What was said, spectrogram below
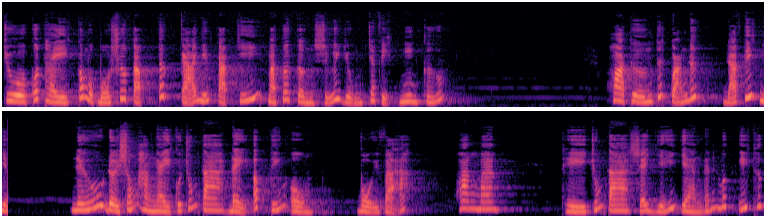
Chùa của thầy có một bộ sưu tập tất cả những tạp chí mà tôi cần sử dụng cho việc nghiên cứu. Hòa thượng Thích Quảng Đức đã viết những Nếu đời sống hàng ngày của chúng ta đầy ấp tiếng ồn, vội vã, hoang mang, thì chúng ta sẽ dễ dàng đánh mất ý thức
